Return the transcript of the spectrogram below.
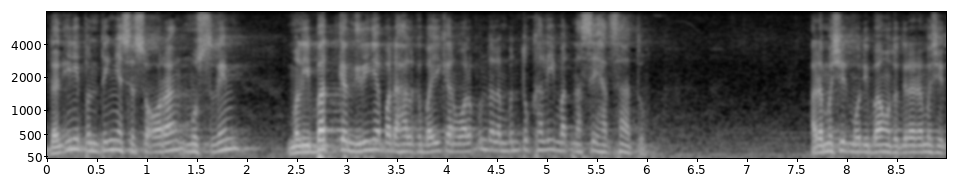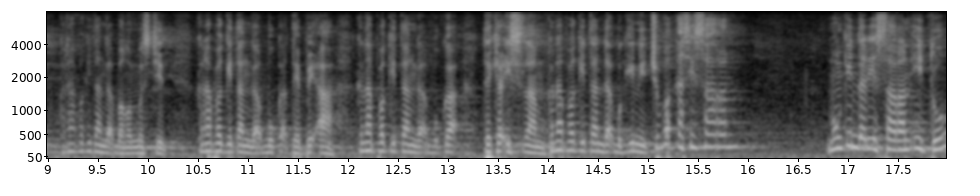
Dan ini pentingnya seseorang muslim melibatkan dirinya pada hal kebaikan walaupun dalam bentuk kalimat nasihat satu. Ada masjid mau dibangun atau tidak ada masjid? Kenapa kita nggak bangun masjid? Kenapa kita nggak buka TPA? Kenapa kita nggak buka TK Islam? Kenapa kita nggak begini? Coba kasih saran. Mungkin dari saran itu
